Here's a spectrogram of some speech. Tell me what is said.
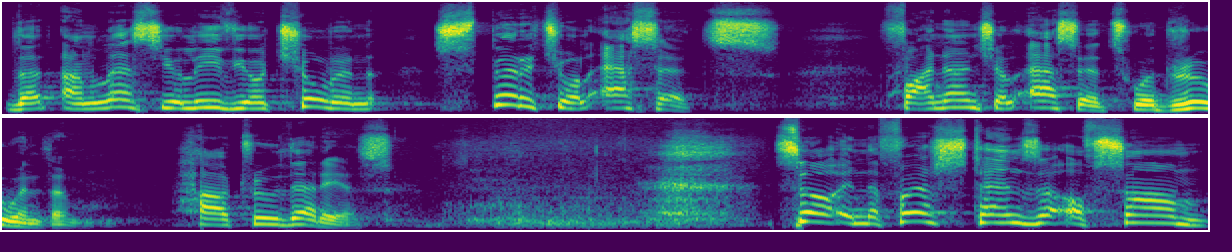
that unless you leave your children spiritual assets, financial assets would ruin them. How true that is. So, in the first stanza of Psalm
